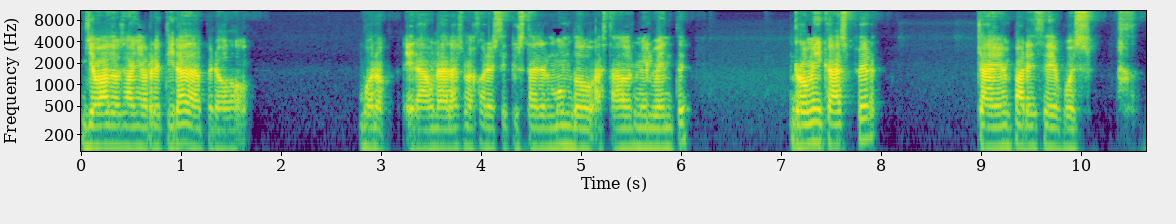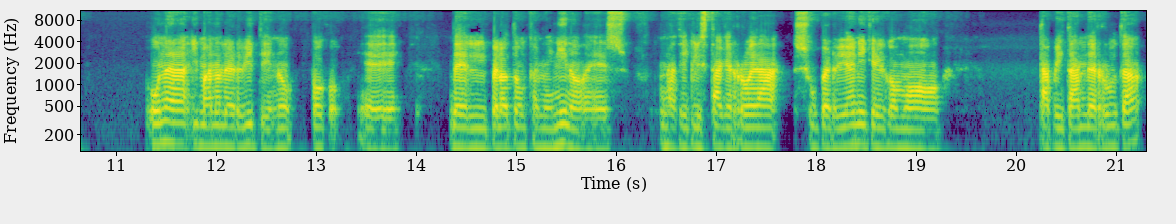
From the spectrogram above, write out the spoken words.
Lleva dos años retirada, pero bueno, era una de las mejores ciclistas del mundo hasta 2020. Romy Casper, que a mí me parece pues una Imanol Herbiti, ¿no? Poco, eh, del pelotón femenino. Es una ciclista que rueda súper bien y que como capitán de ruta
